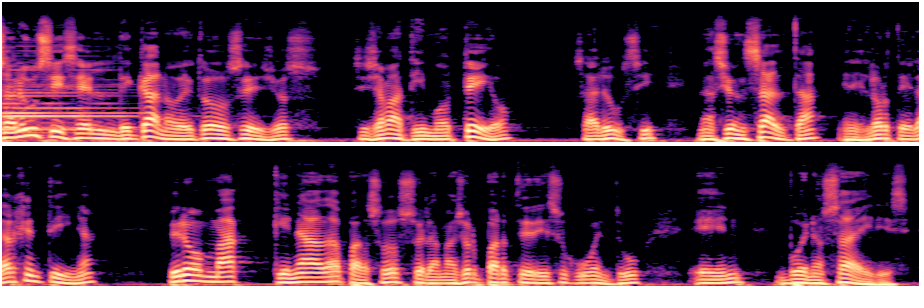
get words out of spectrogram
Saluzzi es el decano de todos ellos, se llama Timoteo Saluzzi, nació en Salta, en el norte de la Argentina, pero más que nada pasó la mayor parte de su juventud en Buenos Aires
